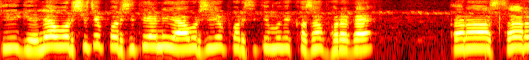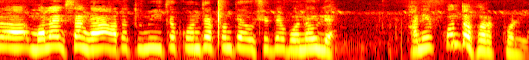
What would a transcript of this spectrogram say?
की गेल्या वर्षीची परिस्थिती आणि या वर्षीच्या परिस्थितीमध्ये कसा फरक आहे? तर सर मला एक सांगा आता तुम्ही इथं कोणत्या कोणत्या औषधं बनवल्या आणि कोणता फरक पडला?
